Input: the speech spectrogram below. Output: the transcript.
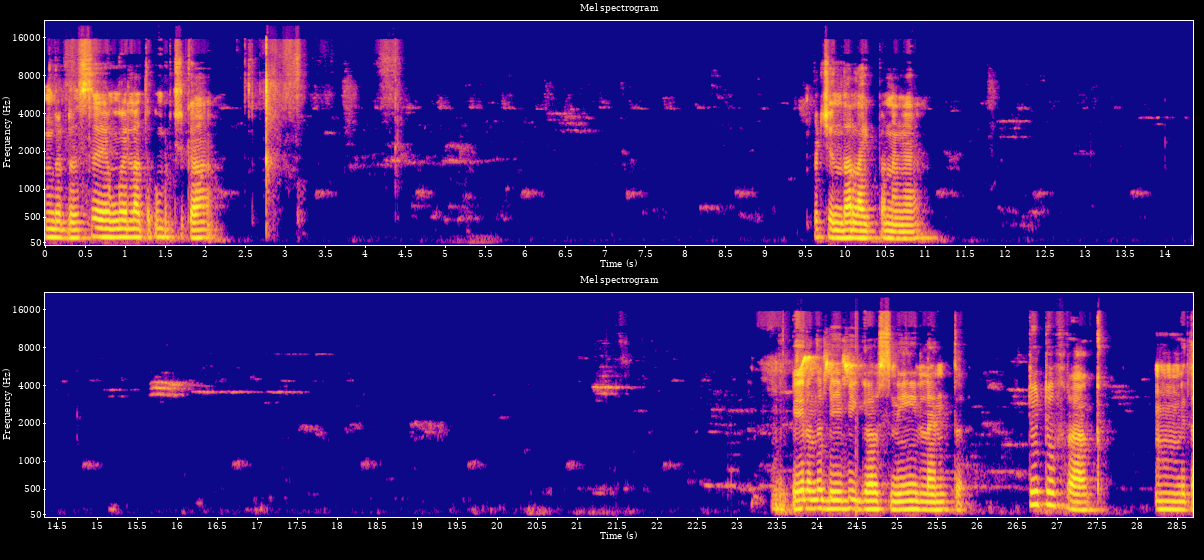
இந்த ட்ரெஸ்ஸு உங்கள் எல்லாத்துக்கும் பிடிச்சிருக்கா? பிடிச்சிருந்தா லைக் பண்ணுங்கள் பேர் வந்து baby girls knee length tutu frock with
